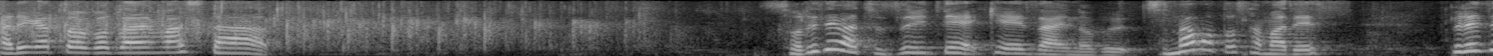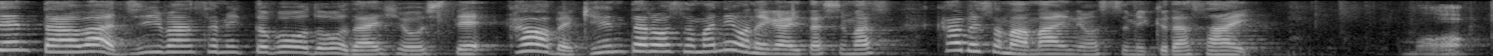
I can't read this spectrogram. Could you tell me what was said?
ありがとうございました。それでは続いて、経済の部、妻本様です。プレゼンターは G1 サミットボードを代表して、川辺健太郎様にお願いいたします。川辺様、前にお進みください。まあ、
